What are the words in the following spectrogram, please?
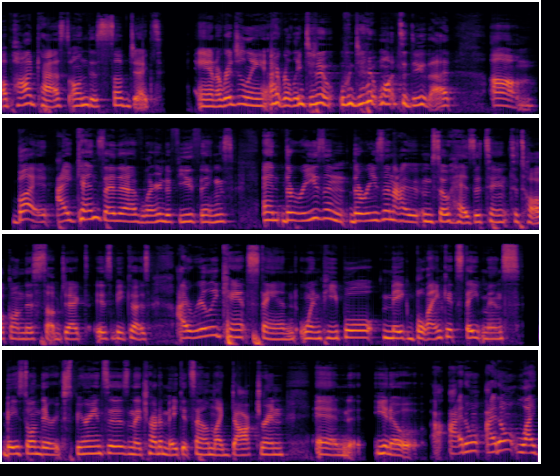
a podcast on this subject. And originally, I really didn't didn't want to do that. Um, but I can say that I've learned a few things. And the reason the reason I am so hesitant to talk on this subject is because I really can't stand when people make blanket statements based on their experiences and they try to make it sound like doctrine and you know I don't I don't like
